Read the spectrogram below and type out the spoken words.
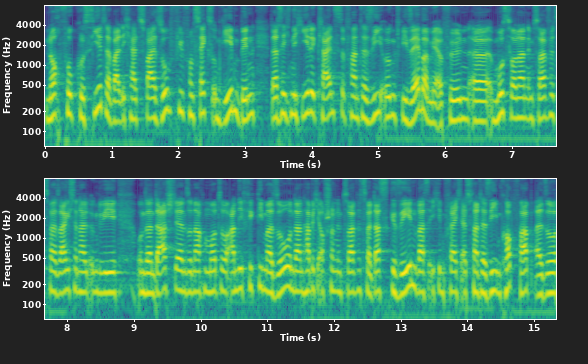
noch fokussierter, weil ich halt zwar so viel von Sex umgeben bin, dass ich nicht jede kleinste Fantasie irgendwie selber mehr erfüllen äh, muss, sondern im Zweifelsfall sage ich dann halt irgendwie unseren Darstellern so nach dem Motto, Andi, fick die mal so und dann habe ich auch schon im Zweifelsfall das gesehen, was ich ihm vielleicht als Fantasie im Kopf habe. Also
